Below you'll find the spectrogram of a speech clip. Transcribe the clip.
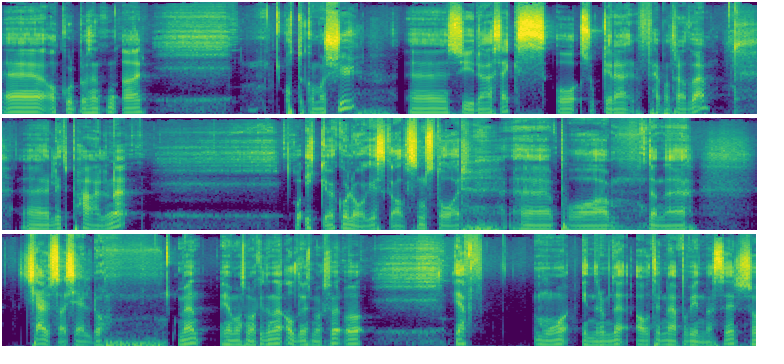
Eh, alkoholprosenten er 8,7. Eh, syre er 6, og sukker er 35. Eh, litt perlende og ikke økologisk, alt som står eh, på denne Kjausa-kjeldo. Men jeg må smake. Den jeg aldri smakt før. Og jeg må innrømme det, av og til når jeg er på vinmesser, så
